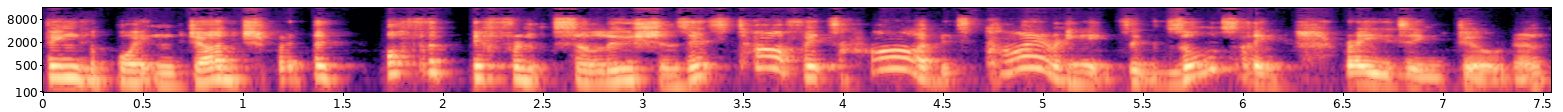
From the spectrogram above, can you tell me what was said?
finger point and judge, but to offer different solutions. It's tough, it's hard, it's tiring, it's exhausting raising children.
